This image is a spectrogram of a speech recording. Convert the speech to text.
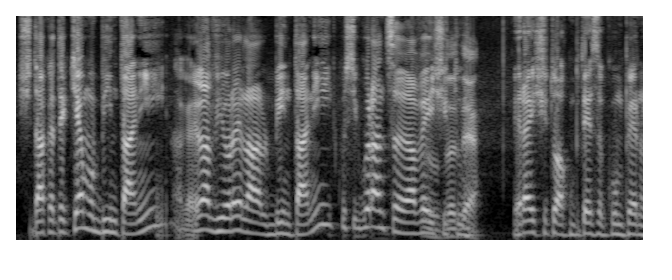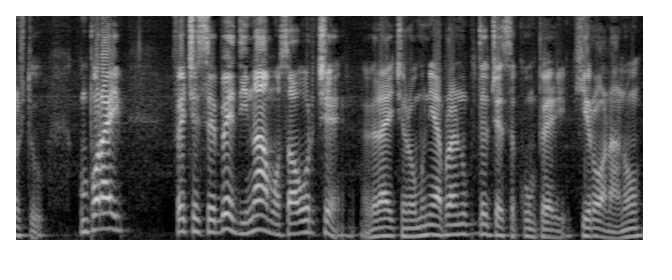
Și dacă te cheamă Bintani, dacă era Viorel al Bintani, cu siguranță aveai nu și dădea. tu. Erai și tu, acum puteai să cumperi, nu știu. Cumpărai FCSB, Dinamo sau orice. Erai aici în România, probabil nu te duceai să cumperi Hirona, nu?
